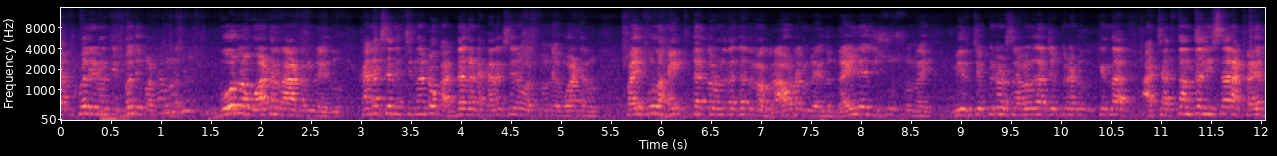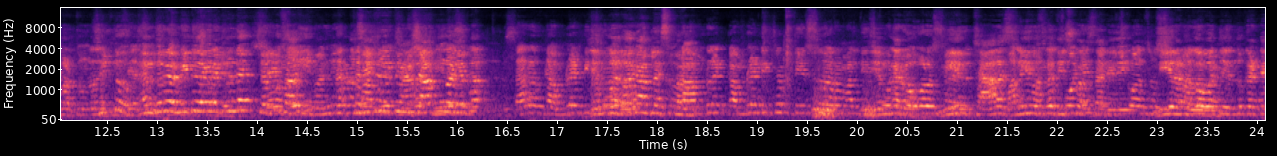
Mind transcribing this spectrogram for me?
చెప్పలేనంత ఇబ్బంది పడుతున్నారు. బోర్లో వాటర్ రావడం లేదు. కనెక్షన్ ఇచ్చిందంటే ఒక అర్ధ గంట కనెక్షన్ వస్తున్నాయి వాటర్. పైపులు హైట్ దగ్గర ఉన్న దగ్గర మాకు రావడం లేదు. డ్రైనేజ్ ఇష్యూస్ ఉన్నాయి. మీరు చెప్పినట్టు శ్రవణ్ గారు చెప్పినట్టు కింద ఆ చెత్త అంతా తీస్తారు అక్కడే సిట్టు, ఎందుకంటే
